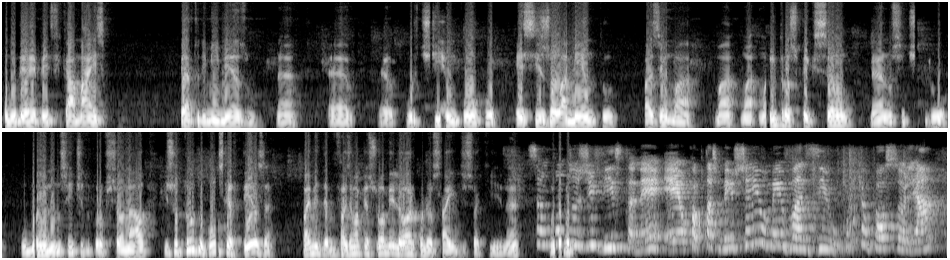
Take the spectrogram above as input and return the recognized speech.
como, de repente, ficar mais perto de mim mesmo, né? É, curtir um pouco esse isolamento, fazer uma, uma, uma, uma introspecção né, no sentido humano, no sentido profissional. Isso tudo, com certeza, vai me fazer uma pessoa melhor quando eu sair disso aqui, né? São pontos de vista, né? É, o copo está meio cheio ou meio vazio? Como que eu posso olhar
